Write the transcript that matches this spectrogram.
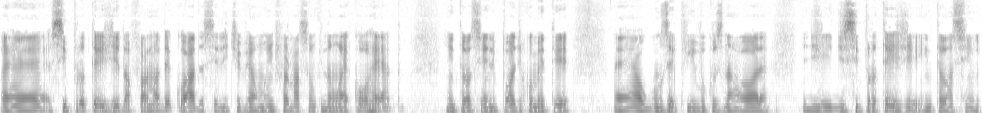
é, se proteger da forma adequada. Se ele tiver uma informação que não é correta, então assim ele pode cometer é, alguns equívocos na hora de, de, se proteger. Então, assim.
